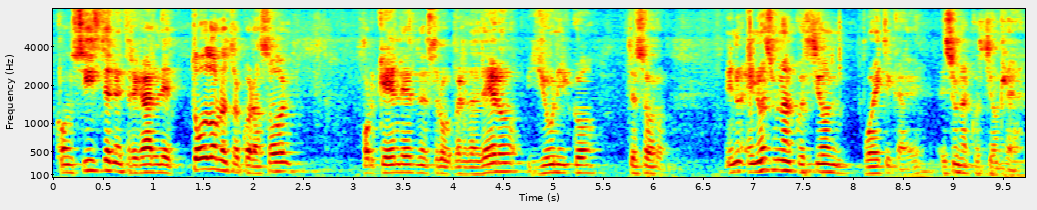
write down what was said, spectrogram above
consiste en entregarle todo nuestro corazón porque Él es nuestro verdadero y único tesoro. Y no, es una cuestión poética, ¿eh? es una cuestión real.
